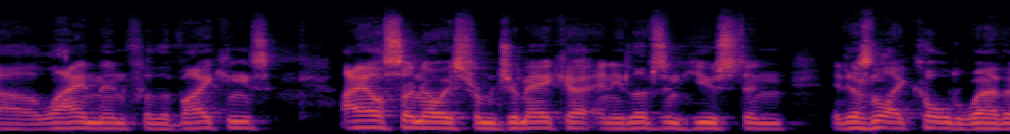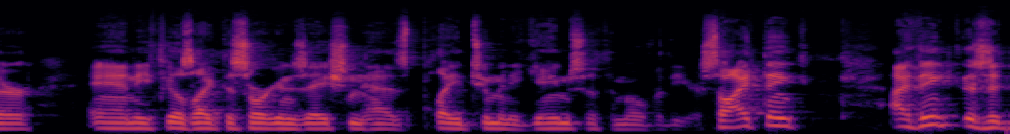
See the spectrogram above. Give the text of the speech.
uh, lineman for the Vikings. I also know he's from Jamaica and he lives in Houston. He doesn't like cold weather, and he feels like this organization has played too many games with him over the years. So I think I think there's a,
